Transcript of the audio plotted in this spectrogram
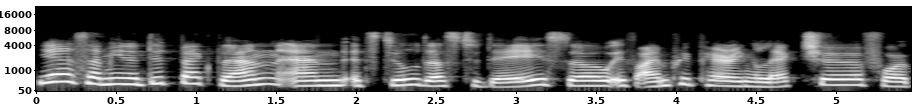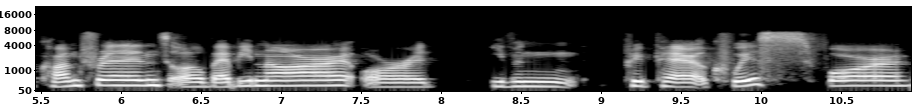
Yes, I mean, it did back then and it still does today. So if I'm preparing a lecture for a conference or a webinar or even prepare a quiz for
